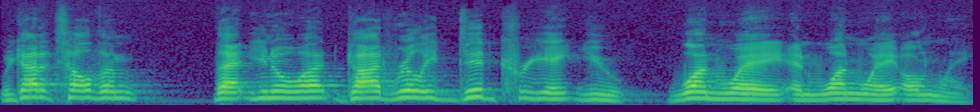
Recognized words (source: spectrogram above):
We got to tell them that, you know what? God really did create you one way and one way only.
